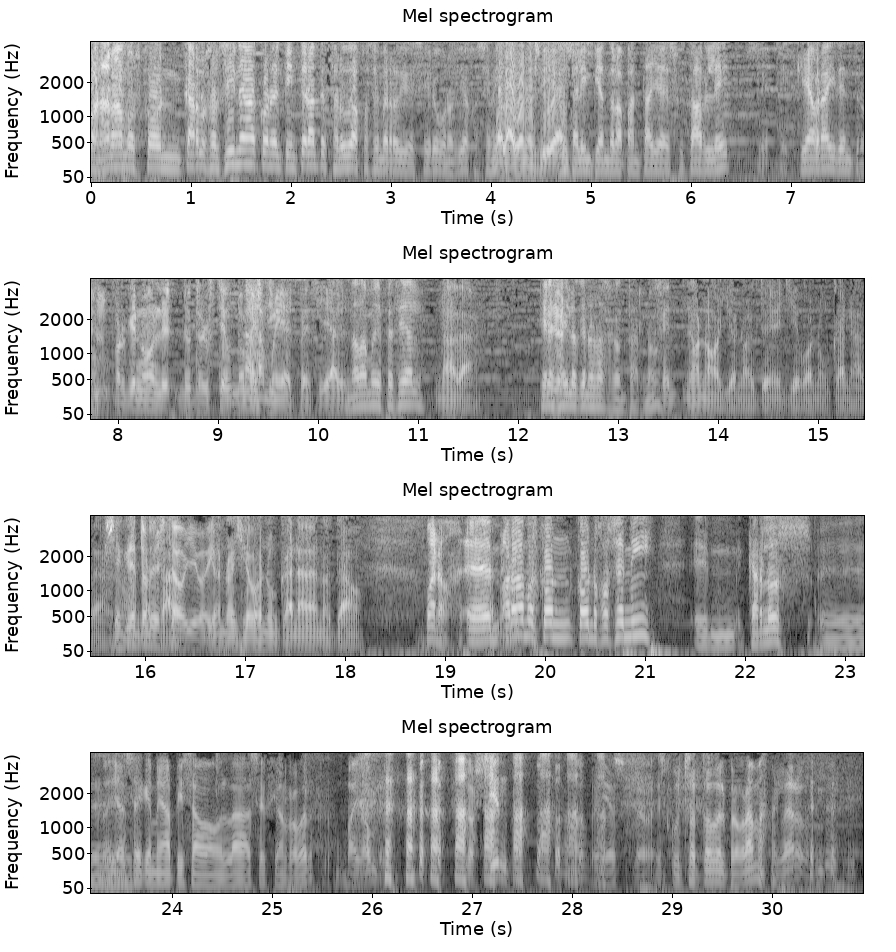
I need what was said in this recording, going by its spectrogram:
Bueno, ahora vamos con Carlos Alsina, con el tintero. Antes saluda a José de Siero. Buenos días, José. Hola, buenos días. Está limpiando la pantalla de su tablet. ¿Qué habrá ahí dentro? ¿Por qué no le, le trae usted un Nada doméstico? muy especial. Nada muy especial. Nada. Tienes ahí lo que nos vas a contar, ¿no? Gen- No, no, yo no te llevo nunca nada. Secretos no, de. Estado lleva ahí. Yo no llevo nunca nada anotado. Bueno, eh, ahora vamos con, con Josemi. Eh, Carlos. eh, No, ya sé que me ha pisado la sección Roberto. Vaya hombre, lo siento. No, pero yo es- lo- escucho todo el programa, claro.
